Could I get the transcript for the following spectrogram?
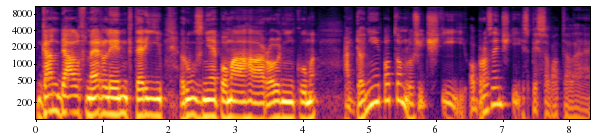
Gandalf Merlin, který různě pomáhá rolníkům. A do ní potom lužičtí obrozenčtí spisovatelé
